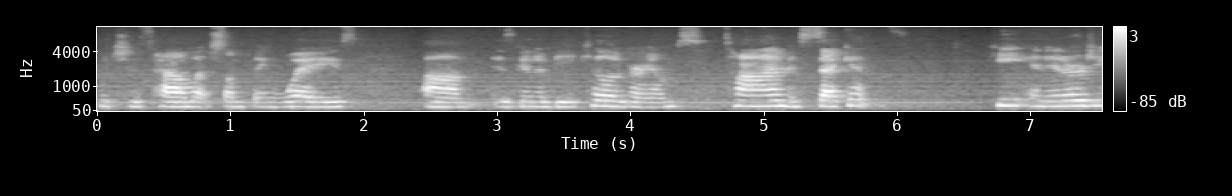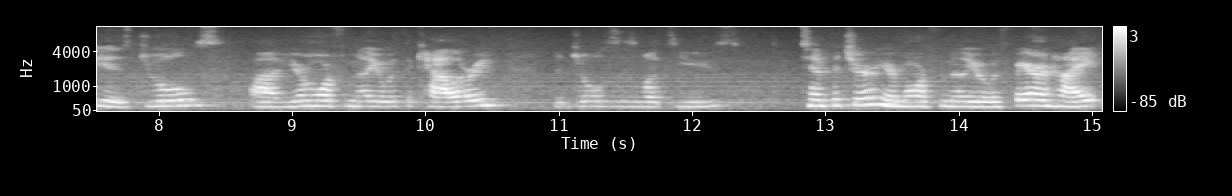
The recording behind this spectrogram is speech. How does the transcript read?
which is how much something weighs, um, is going to be kilograms, time is seconds, heat and energy is joules. Uh, you're more familiar with the calorie, the joules is what's used. Temperature, you're more familiar with Fahrenheit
